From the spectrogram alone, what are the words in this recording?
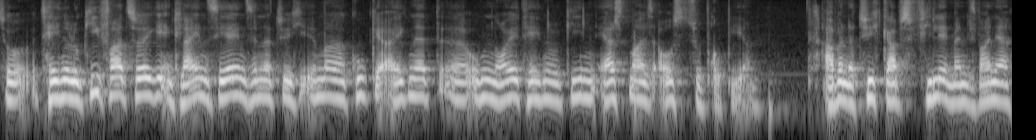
So Technologiefahrzeuge in kleinen Serien sind natürlich immer gut geeignet, äh, um neue Technologien erstmals auszuprobieren. Aber natürlich gab es viele, ich meine, es waren ja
